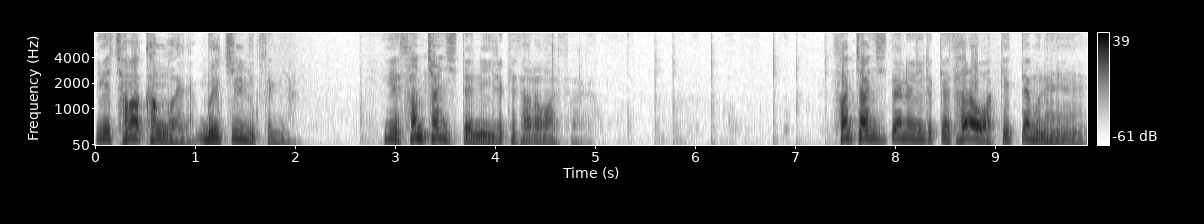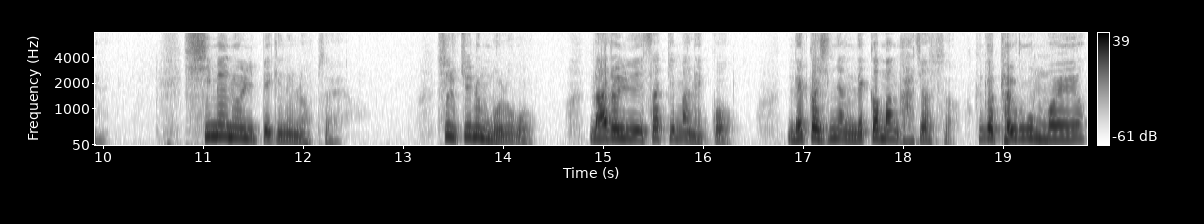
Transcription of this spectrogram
이게 정확한 거예요. 물질 육생량. 이게 선천시대는 이렇게 살아왔어요. 선천시대는 이렇게 살아왔기 때문에 심의 논리 빼기는 없어요. 쓸 줄은 모르고 나를 위해 쌓기만 했고 내 것이 그냥 내 것만 가졌어. 그러니까 결국은 뭐예요?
